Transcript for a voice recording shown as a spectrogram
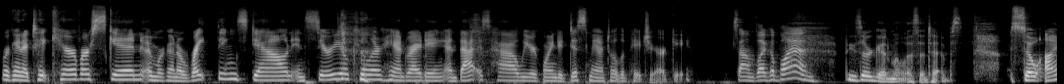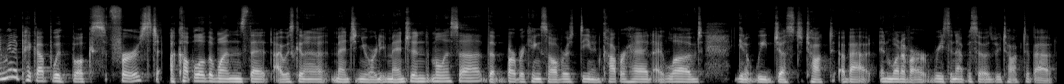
we're going to take care of our skin, and we're going to write things down in serial killer handwriting. And that is how we are going to dismantle the patriarchy. Sounds like a plan. These are good Melissa tips. So I'm going to pick up with books first. A couple of the ones that I was going to mention, you already mentioned, Melissa, the Barbara Kingsolver's Demon Copperhead. I loved, you know, we just talked about in one of our recent episodes, we talked about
